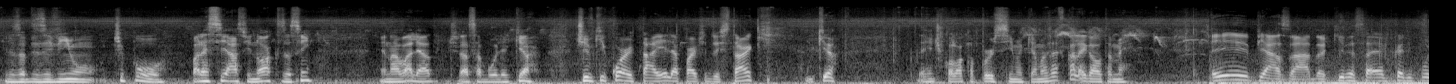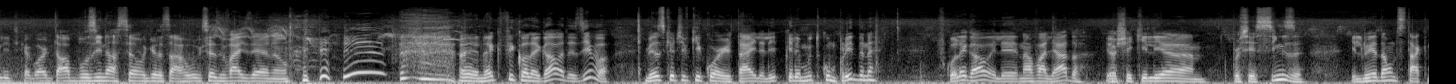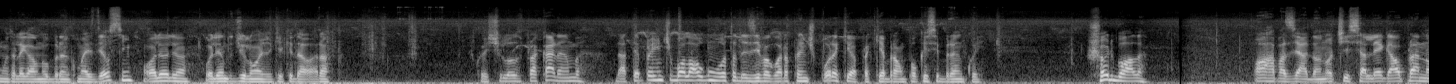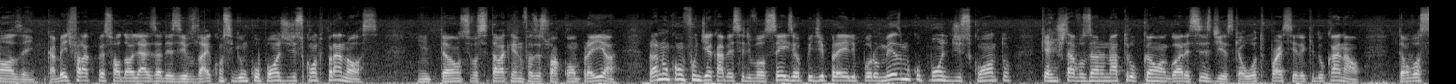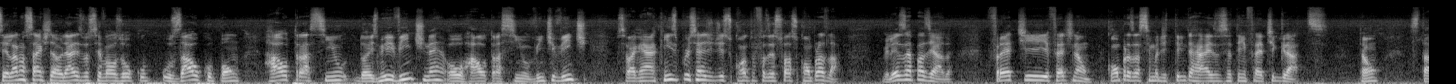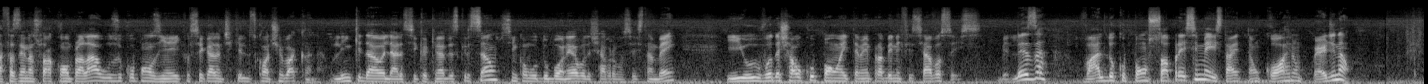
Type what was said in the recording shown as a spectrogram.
Aqueles adesivinhos, tipo, parece aço inox assim. É navalhado, vou tirar essa bolha aqui, ó. Tive que cortar ele, a parte do Stark, aqui, ó. Daí a gente coloca por cima aqui, ó, mas vai ficar legal também. Ei, piazada, aqui nessa época de política agora tá uma buzinação aqui nessa rua que vocês não fazem ideia não. é, não é que ficou legal o adesivo? Mesmo que eu tive que cortar ele ali, porque ele é muito comprido, né? Ficou legal, ele é navalhado, ó. Eu achei que ele ia, por ser cinza, ele não ia dar um destaque muito legal no branco, mas deu sim. Olha, olha, olhando de longe aqui que da hora, ó. Ficou estiloso pra caramba. Dá até pra gente bolar algum outro adesivo agora pra gente pôr aqui, ó, pra quebrar um pouco esse branco aí. Show de bola! Ó, rapaziada, uma notícia legal pra nós aí. Acabei de falar com o pessoal da Olhares Adesivos lá e consegui um cupom de desconto pra nós. Então, se você tava querendo fazer sua compra aí, ó, pra não confundir a cabeça de vocês, eu pedi pra ele pôr o mesmo cupom de desconto que a gente tava usando na Trucão agora esses dias, que é o outro parceiro aqui do canal. Então, você lá no site da Olhares, você vai usar o, usar o cupom RAL-2020, né, ou RAL-2020, você vai ganhar 15% de desconto pra fazer suas compras lá. Beleza, rapaziada? Frete, frete não, compras acima de 30 reais você tem frete grátis. Então, está fazendo a sua compra lá, usa o cupomzinho aí que você garante aquele descontinho bacana. O link da Olhada fica aqui na descrição, assim como o do boné eu vou deixar para vocês também. E eu vou deixar o cupom aí também para beneficiar vocês. Beleza? Válido o cupom só para esse mês, tá? Então corre, não perde não.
